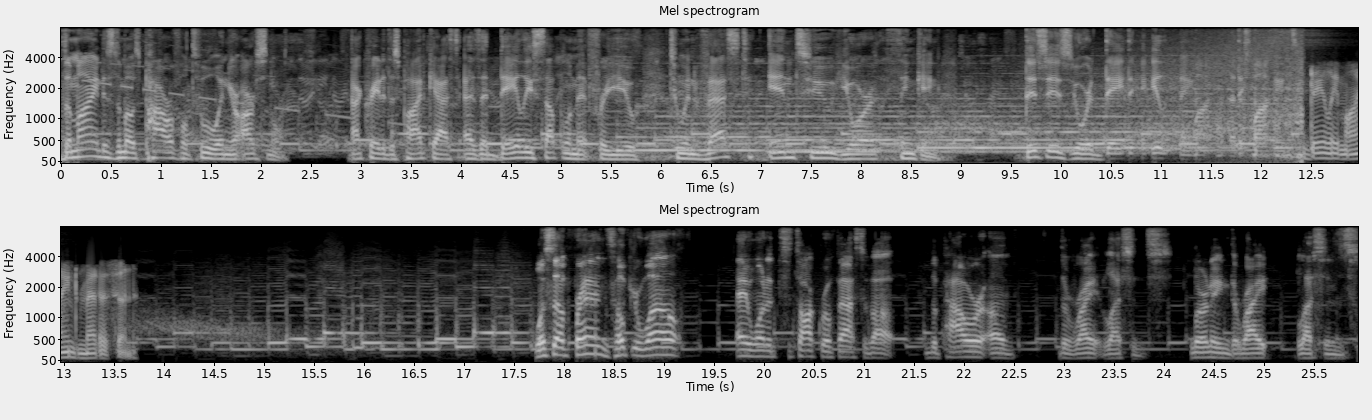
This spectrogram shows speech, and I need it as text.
The mind is the most powerful tool in your arsenal. I created this podcast as a daily supplement for you to invest into your thinking. This is your daily Daily Mind Medicine. What's up, friends? Hope you're well. Hey, wanted to talk real fast about the power of the right lessons, learning the right lessons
